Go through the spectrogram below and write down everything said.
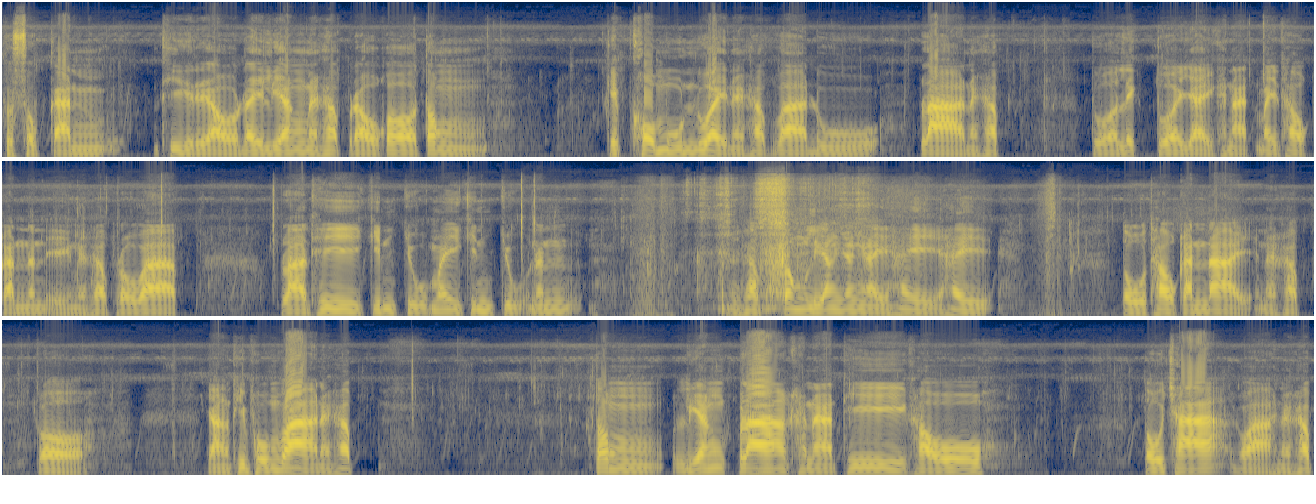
ประสบการณ์ที่เราได้เลี้ยงนะครับ เราก็ต้องเก็บข้อมูลด้วยนะครับ ว่าดูปลานะครับ ตัวเล็กตัวใหญ่ขนาดไม่เท่ากันนั่นเองนะครับ เพราะว่าปลาที่กินจุไม่กินจุนั้นนะครับ ต้องเลี้ยงยังไงให้ให้โตเท่ากันได้นะครับ ก็อย่างที่ผมว่านะครับ ต้องเลี้ยงปลาขนาดที่เขาโตช้ากว่านะครับ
